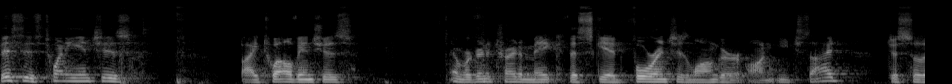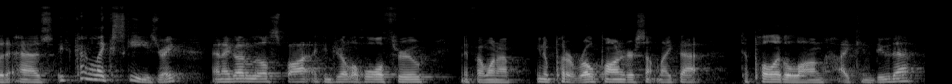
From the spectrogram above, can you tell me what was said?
this is 20 inches by 12 inches. And we're gonna try to make the skid four inches longer on each side, just so that it has, it's kind of like skis, right? And I got a little spot I can drill a hole through. And if I wanna, you know, put a rope on it or something like that, to pull it along, I can do that.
